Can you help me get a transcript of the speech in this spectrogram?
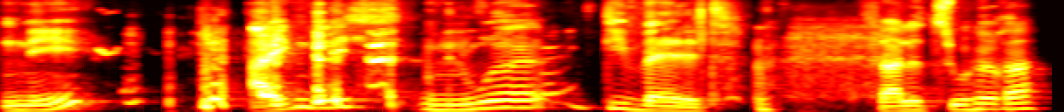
Nee, eigentlich nur die Welt. Für alle Zuhörer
